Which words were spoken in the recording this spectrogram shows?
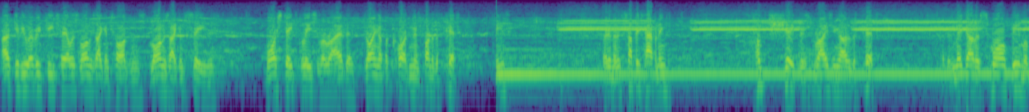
I'll give you every detail as long as I can talk and as long as I can see. More state police have arrived. They're drawing up a cordon in front of the pit. Wait a minute, something's happening. Humped shape is rising out of the pit. I can make out a small beam of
